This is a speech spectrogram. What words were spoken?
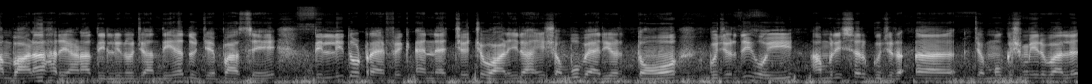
ਅੰਬਾਲਾ, ਹਰਿਆਣਾ, ਦਿੱਲੀ ਨੂੰ ਜਾਂਦੀ ਹੈ। ਦੂਜੇ ਪਾਸੇ ਦਿੱਲੀ ਤੋਂ ਟ੍ਰੈਫਿਕ NH 44 ਰਾਹੀਂ ਸ਼ੰਭੂ ਬੈਰੀਅਰ ਤੋਂ ਗੁਜ਼ਰਦੀ ਹੋਈ ਅੰਮ੍ਰਿਤਸਰ, ਗੁਜਰ ਜੰਮੂ ਕਸ਼ਮੀਰ ਵੱਲ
